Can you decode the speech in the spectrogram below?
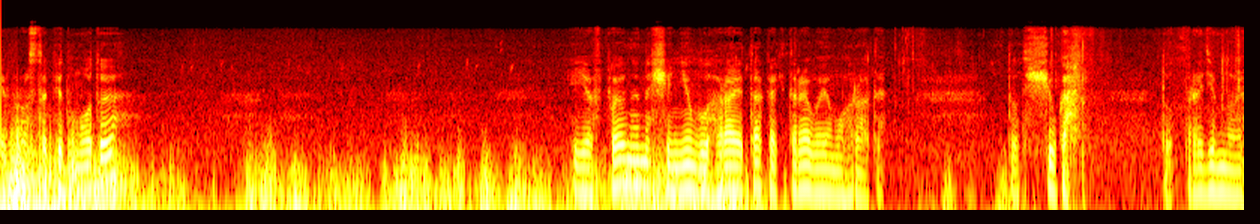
Я просто підмотую. І я впевнений, що Німбл грає так, як треба йому грати. Тут щука. Тут переді мною.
